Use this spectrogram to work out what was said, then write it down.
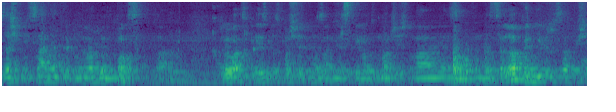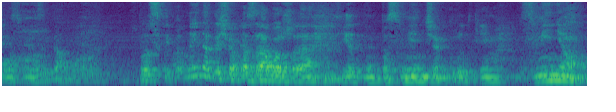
zaśmiecania terminologią polską. Tak? Że łatwiej jest bezpośrednio z angielskiego tłumaczyć na język ten docelowy niż za pośrednictwem języka polskiego. No i nagle się okazało, że jednym posunięciem krótkim zmieniono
